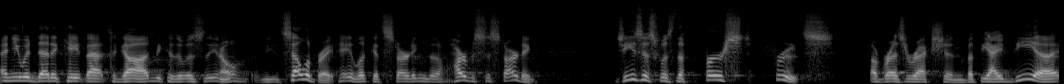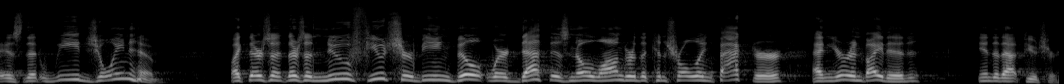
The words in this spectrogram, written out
And you would dedicate that to God because it was, you know, you'd celebrate. Hey, look, it's starting, the harvest is starting. Jesus was the first fruits of resurrection, but the idea is that we join him. Like there's a, there's a new future being built where death is no longer the controlling factor, and you're invited into that future.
